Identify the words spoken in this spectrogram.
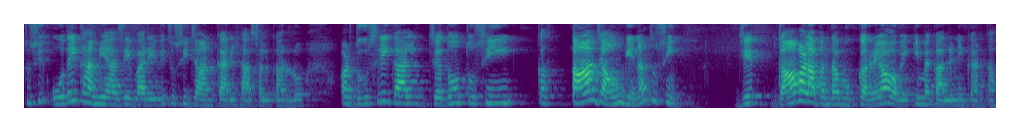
ਤੁਸੀਂ ਉਹਦੇ ਖਾਮਿਆਜ਼ੇ ਬਾਰੇ ਵੀ ਤੁਸੀਂ ਜਾਣਕਾਰੀ ਹਾਸਲ ਕਰ ਲਓ। ਔਰ ਦੂਸਰੀ ਗੱਲ, ਜਦੋਂ ਤੁਸੀਂ ਕ- ਤਾਂ ਜਾਓਗੇ ਨਾ ਤੁਸੀਂ, ਜੇ ਗਾਂ ਵਾਲਾ ਬੰਦਾ ਮੁੱਕਰ ਰਿਹਾ ਹੋਵੇ ਕਿ ਮੈਂ ਗੱਲ ਨਹੀਂ ਕਰਦਾ,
